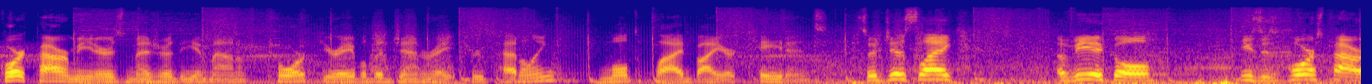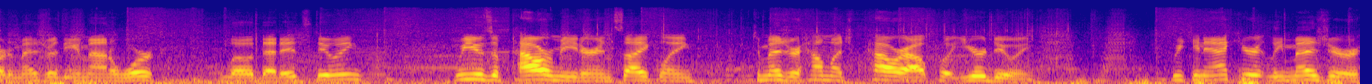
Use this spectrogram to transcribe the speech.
Quarq power meters measure the amount of torque you're able to generate through pedaling multiplied by your cadence. So just like a vehicle uses horsepower to measure the amount of workload that it's doing, we use a power meter in cycling to measure how much power output you're doing. We can accurately measure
